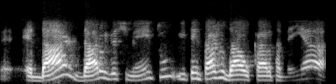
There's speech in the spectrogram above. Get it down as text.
é, é dar, dar o investimento e tentar ajudar o cara também a,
